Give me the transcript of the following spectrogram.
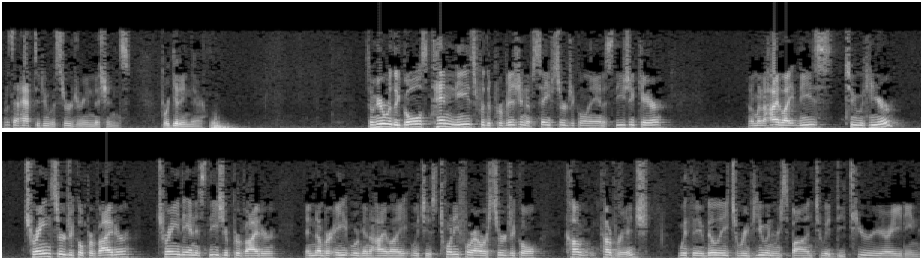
What does that have to do with surgery and missions? We're getting there. So here were the goals 10 needs for the provision of safe surgical and anesthesia care. And I'm going to highlight these two here trained surgical provider, trained anesthesia provider, and number eight we're going to highlight, which is 24 hour surgical coverage with the ability to review and respond to a deteriorating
